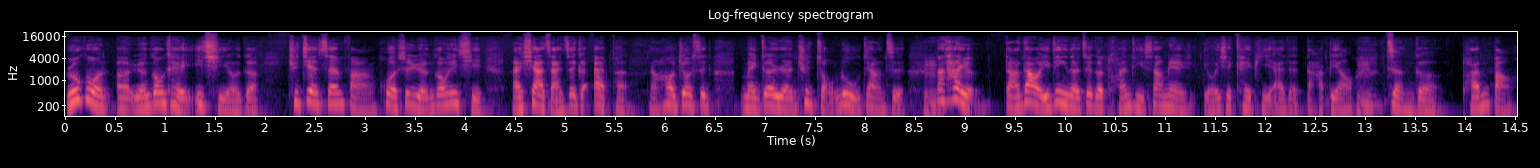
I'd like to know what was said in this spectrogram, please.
如果呃员工可以一起有一个去健身房，或者是员工一起来下载这个 app，然后就是每个人去走路这样子，那他有达到一定的这个团体上面有一些 KPI 的达标，嗯，整个团保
